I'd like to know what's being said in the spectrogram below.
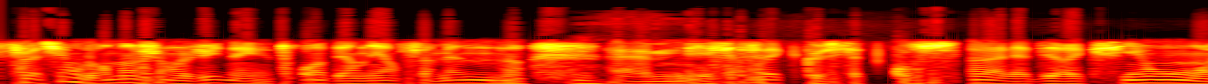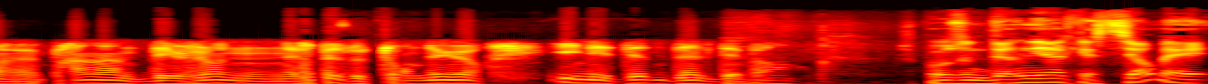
situation a vraiment changé dans les trois dernières semaines. Euh, et ça fait que cette course-là à la direction euh, prend déjà une espèce de tournure inédite dès le départ. Je pose une dernière question, mais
